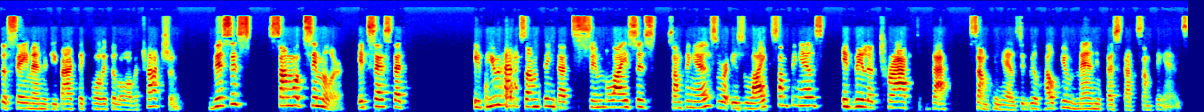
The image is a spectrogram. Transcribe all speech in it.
the same energy back. They call it the law of attraction. This is somewhat similar. It says that if you have something that symbolizes something else or is like something else, it will attract that something else. It will help you manifest that something else.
